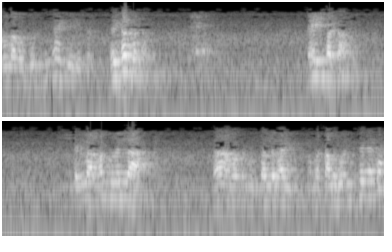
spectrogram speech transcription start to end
আল্লাহ রসুল শিখাই দিয়ে গেছেন। এইখানকে পড়ে এই ছয়টা সেগুলো আলহামদুলিল্লাহ হ্যাঁ আমাদের মুস্তাল্লে ভাই, আমরা চালু করে দিতে এখন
